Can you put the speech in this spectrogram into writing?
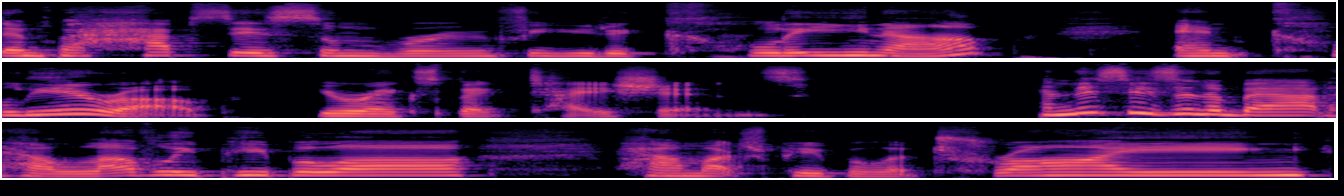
then perhaps there's some room for you to clean up and clear up your expectations. And this isn't about how lovely people are, how much people are trying,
